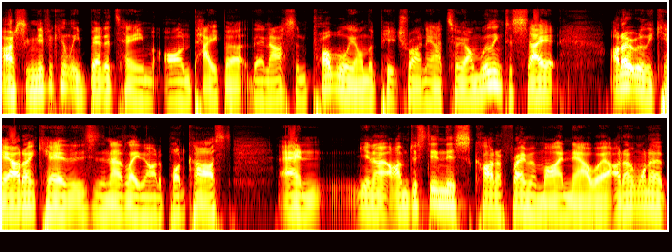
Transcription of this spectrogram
are a significantly better team on paper than us and probably on the pitch right now too. I'm willing to say it. I don't really care. I don't care that this is an Adelaide United podcast. And, you know, I'm just in this kind of frame of mind now where I don't want to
